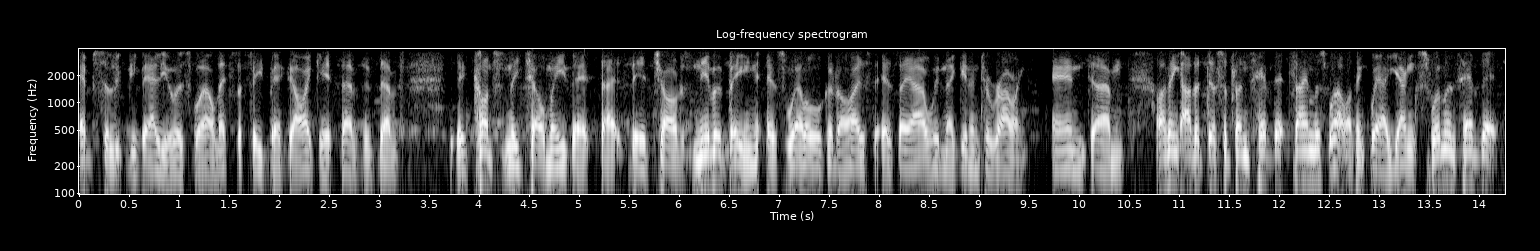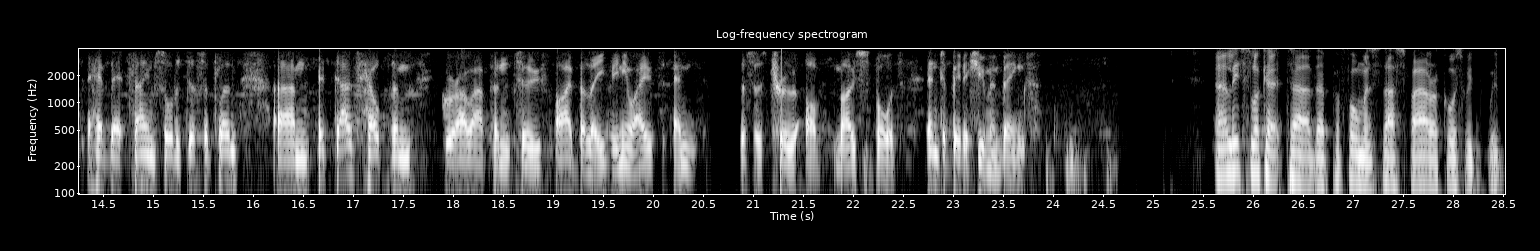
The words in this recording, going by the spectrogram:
absolutely value as well. That's the feedback I get. They've, they've, they constantly tell me that, that their child has never been as well organised as they are when they get into rowing. And um, I think other disciplines have that same as well. I think our young swimmers have that have that same sort of discipline. Um, it does help them grow up into, I believe, anyway, and this is true of most sports, into better human beings. Uh, let's look at uh, the performance thus far. Of course, we, we've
